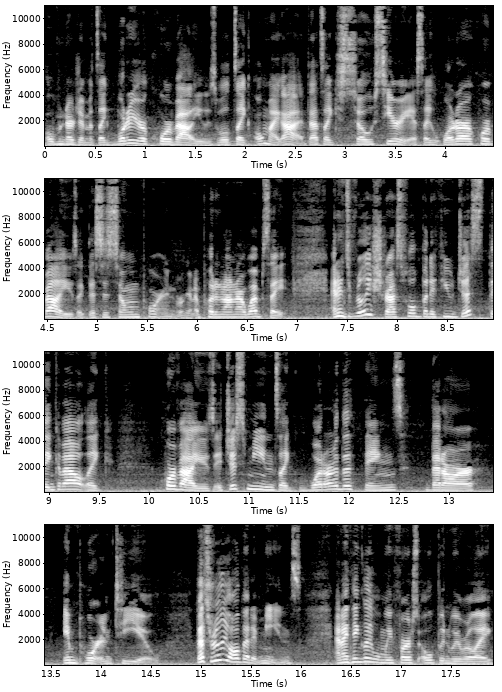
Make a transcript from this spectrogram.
opened our gym it's like what are your core values? Well it's like oh my god that's like so serious. Like what are our core values? Like this is so important. We're going to put it on our website. And it's really stressful but if you just think about like core values it just means like what are the things that are important to you? That's really all that it means. And i think like when we first opened we were like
